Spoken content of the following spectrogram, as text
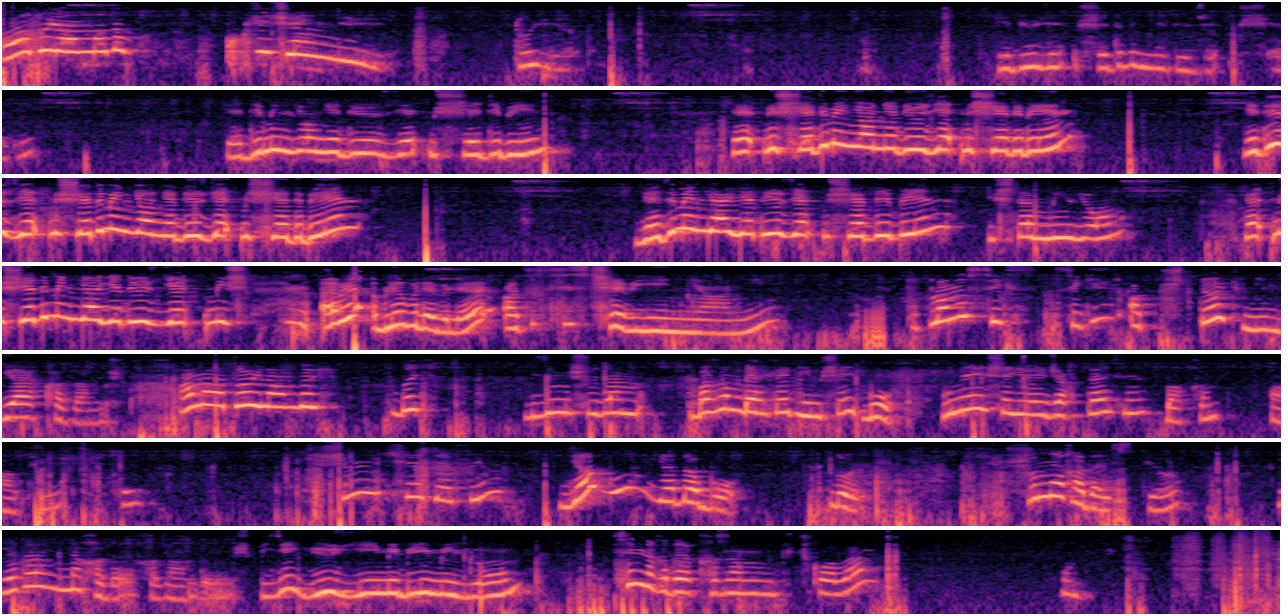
Aa duy anladım. Cookie chain'di. Duyuyor. 777 bin 777 7 milyon 777 bin. 77 milyon 777 bin. 777 milyon 777 bin. 7 milyar 777 bin. İşte milyon. 77 milyar 770 bile bile bile bile artık siz çevirin yani. Toplamda 864 milyar kazanmış. Ama dur bizim şuradan bakın beklediğim şey bu. Bu ne işe yarayacak derseniz bakın 600 şimdi hedefim ya bu ya da bu. Dur. Şu ne kadar istiyor? Ya da ne kadar kazandırmış? Bize 121 milyon. Sen ne kadar kazandın küçük olan?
